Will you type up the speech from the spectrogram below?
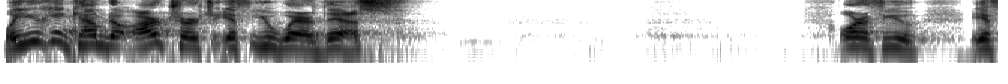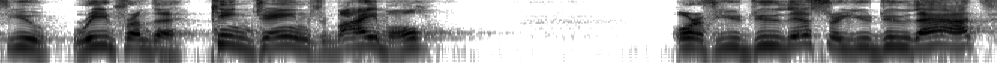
Well, you can come to our church if you wear this. Or if you if you read from the King James Bible, or if you do this or you do that.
